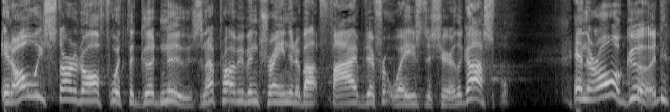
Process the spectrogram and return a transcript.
it always started off with the good news. And I've probably been trained in about five different ways to share the gospel. And they're all good,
